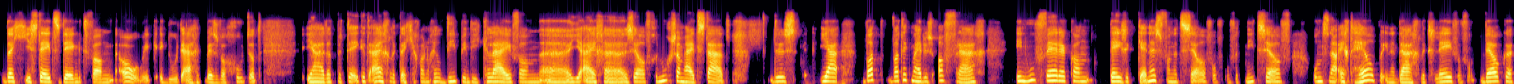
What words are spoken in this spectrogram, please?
dat je steeds denkt van, oh, ik, ik doe het eigenlijk best wel goed. Dat, ja, dat betekent eigenlijk dat je gewoon nog heel diep in die klei van uh, je eigen zelfgenoegzaamheid staat. Dus ja, wat, wat ik mij dus afvraag, in hoeverre kan deze kennis van het zelf of, of het niet-zelf ons nou echt helpen in het dagelijks leven? Of op welke,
